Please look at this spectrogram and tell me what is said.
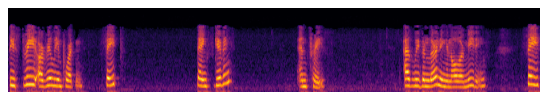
These three are really important. Faith, thanksgiving, and praise. As we've been learning in all our meetings, faith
